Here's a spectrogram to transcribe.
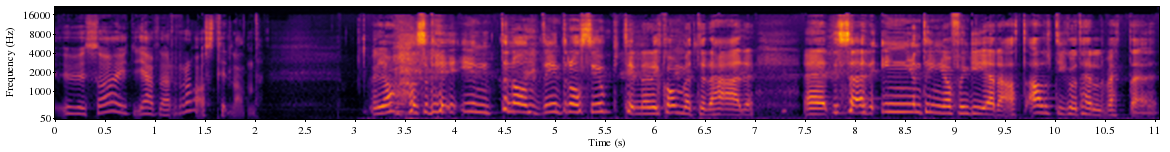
USA är ett jävla ras till land. Ja, alltså det är inte någon, det är inte någon att se upp till när det kommer till det här. Eh, det är så här, ingenting har fungerat, allt gick åt helvete.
